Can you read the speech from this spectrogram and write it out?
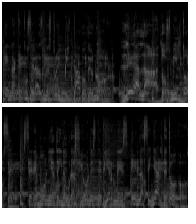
en la que tú serás nuestro invitado de honor. Léala 2012, ceremonia de inauguración este viernes en la señal de todos.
